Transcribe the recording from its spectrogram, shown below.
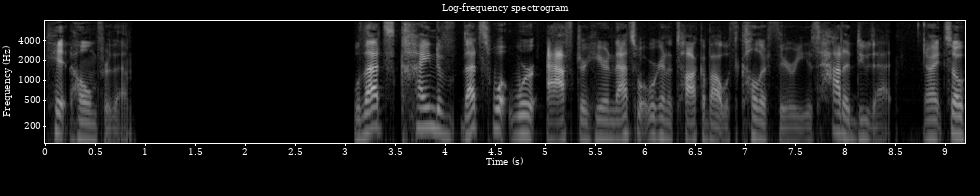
hit home for them. Well, that's kind of that's what we're after here and that's what we're going to talk about with color theory is how to do that. All right? So,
